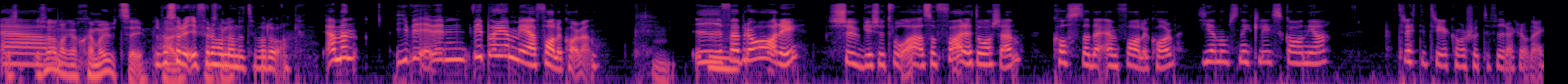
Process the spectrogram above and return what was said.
Jag, känner att man kan skämma ut sig. Eller vad sa du, i förhållande till vad då? Ja men vi, vi, vi börjar med falukorven. Mm. I Mm. februari 2022, alltså för ett år sedan, kostade en falukorv, genomsnittlig Scania, 33,74 kronor.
